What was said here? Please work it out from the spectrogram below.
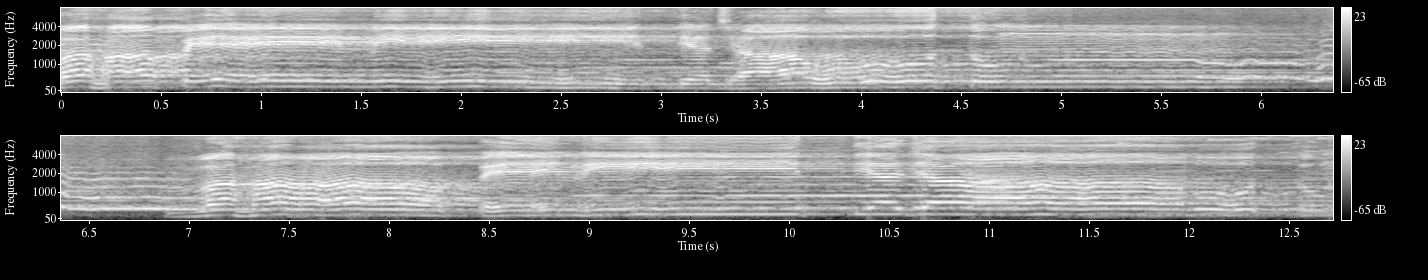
વહા પે નિત્ય જાઓ તુમ. વહા પે નિત્ય જાઓ તુમ.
